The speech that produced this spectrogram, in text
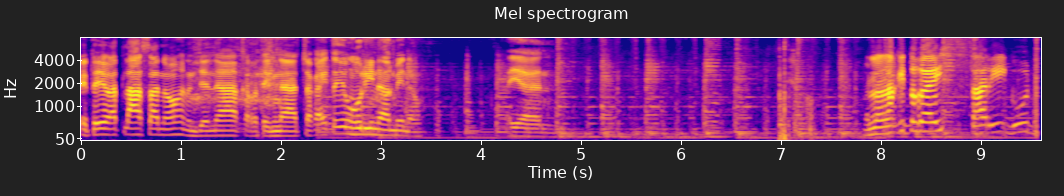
Ito yung atlasa, no? Nandiyan na, karating na. Tsaka ito yung huli namin, no? Ayan. Malalaki to guys. Sari, good.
